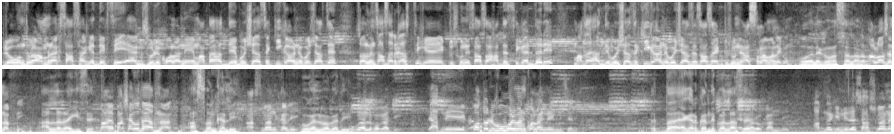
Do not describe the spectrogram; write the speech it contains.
প্রিয় বন্ধুরা আমরা এক চাষাকে দেখছি এক ঝুড়ি কলা নিয়ে মাথায় হাত দিয়ে বসে আছে। কি কারণে বসে আছে? চলেন চাষার কাছ থেকে একটু শুনি চাষা হাতে সিগারেট ধরে মাথায় হাত দিয়ে বসে আছে। কি কারণে বসে আছে? চাষা একটু শুনি। আসসালাম আলাইকুম। ওয়ালাইকুম আসসালাম। ভালো আছেন আপনি? আল্লাহ রাখিছে বাসা কোথায় আপনার? আসমান খালি আসমান খালি ভোগাল বাগাদি। ভোগাল বগাদি। আপনি কতটুকু পরিমাণ কলা নিয়ে নিছেন? এগারো কান্দি কল আছে। এগারো কান্দে। আপনার কি নিজের চাষ করে না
